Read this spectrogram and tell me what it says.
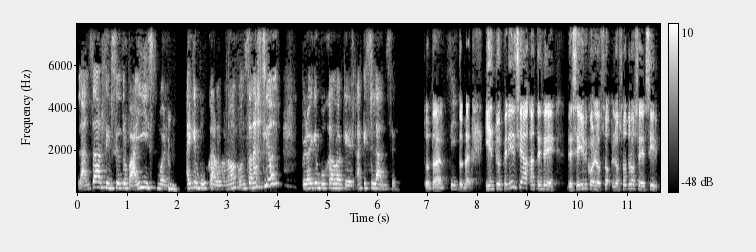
lanzarse, irse a otro país. Bueno, hay que empujarlo, ¿no? Con sanación, pero hay que empujarlo a que, a que se lance. Total, sí. total. Y en tu experiencia, antes de, de seguir con los, los otros, es decir,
